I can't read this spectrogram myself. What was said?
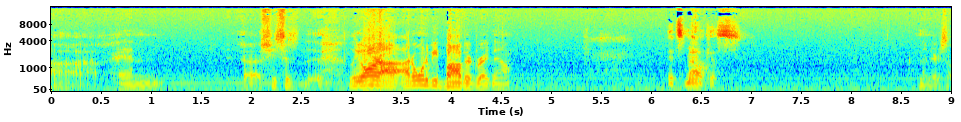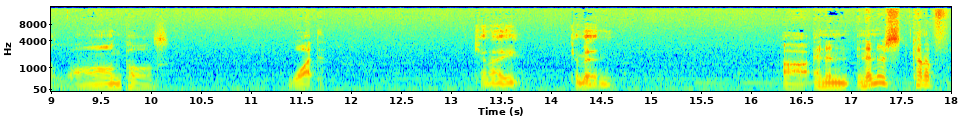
Uh, and uh, she says, "Leora, I, I don't want to be bothered right now." It's Malchus. And then there's a long pause. What? Can I come in? Uh, and then and then there's kind of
